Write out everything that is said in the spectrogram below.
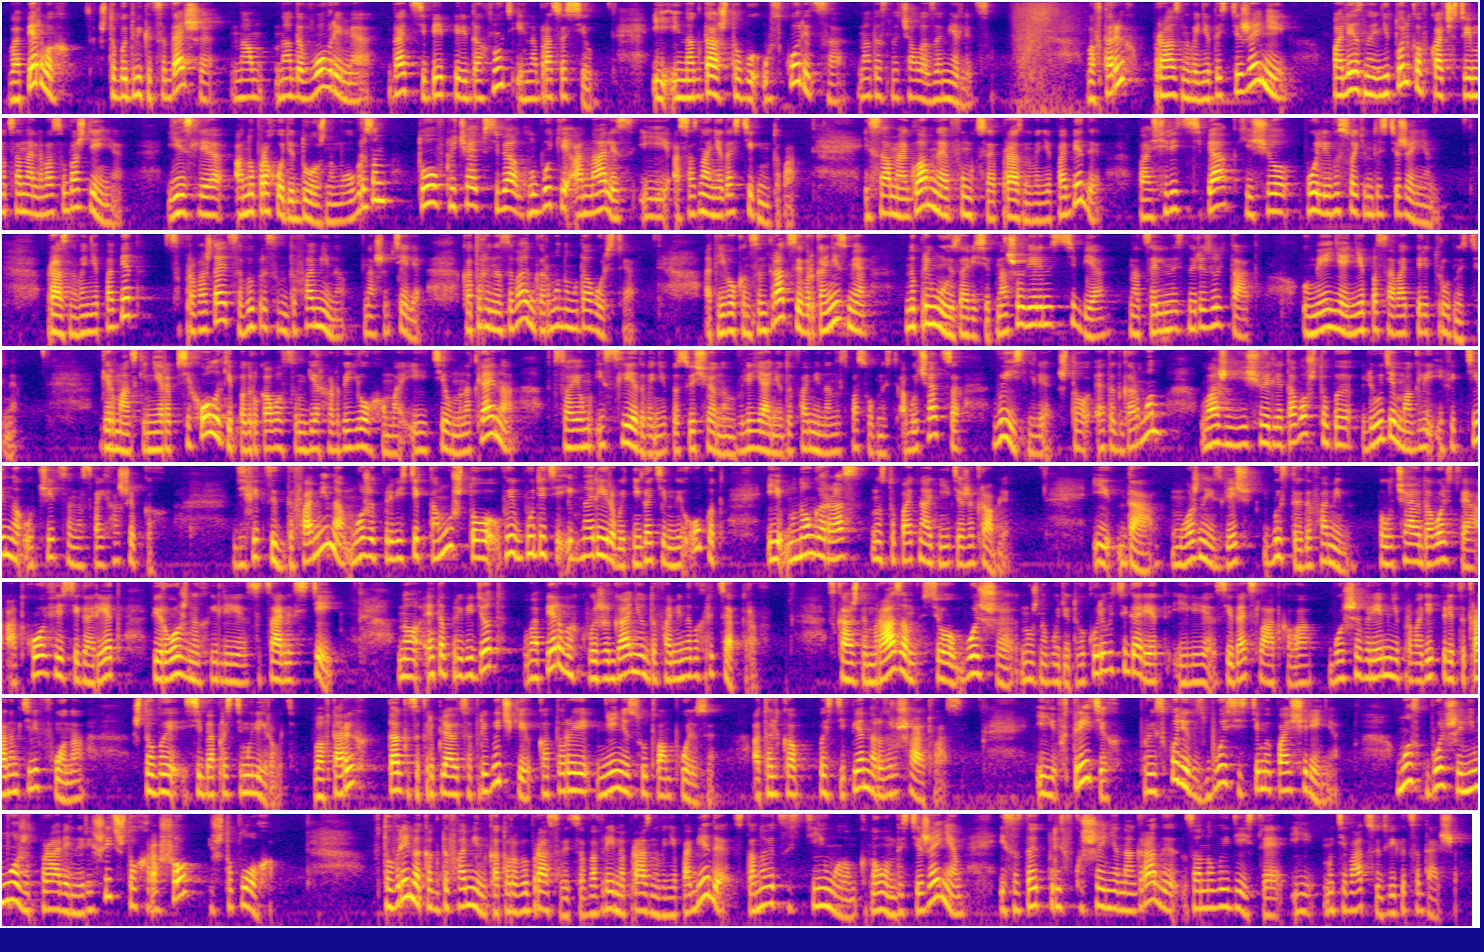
Во-первых, чтобы двигаться дальше, нам надо вовремя дать себе передохнуть и набраться сил. И иногда, чтобы ускориться, надо сначала замедлиться. Во-вторых, празднование достижений полезно не только в качестве эмоционального освобождения – если оно проходит должным образом, то включает в себя глубокий анализ и осознание достигнутого. И самая главная функция празднования победы – поощрить себя к еще более высоким достижениям. Празднование побед сопровождается выбросом дофамина в нашем теле, который называют гормоном удовольствия. От его концентрации в организме напрямую зависит наша уверенность в себе, нацеленность на результат, умение не пасовать перед трудностями. Германские нейропсихологи под руководством Герхарда Йохама и Тилмана Кляйна в своем исследовании, посвященном влиянию дофамина на способность обучаться, выяснили, что этот гормон важен еще и для того, чтобы люди могли эффективно учиться на своих ошибках. Дефицит дофамина может привести к тому, что вы будете игнорировать негативный опыт и много раз наступать на одни и те же грабли. И да, можно извлечь быстрый дофамин, получая удовольствие от кофе, сигарет, пирожных или социальных сетей. Но это приведет, во-первых, к выжиганию дофаминовых рецепторов. С каждым разом все больше нужно будет выкуривать сигарет или съедать сладкого, больше времени проводить перед экраном телефона – чтобы себя простимулировать. Во-вторых, так закрепляются привычки, которые не несут вам пользы, а только постепенно разрушают вас. И в-третьих, происходит сбой системы поощрения. Мозг больше не может правильно решить, что хорошо и что плохо. В то время как дофамин, который выбрасывается во время празднования победы, становится стимулом к новым достижениям и создает предвкушение награды за новые действия и мотивацию двигаться дальше –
